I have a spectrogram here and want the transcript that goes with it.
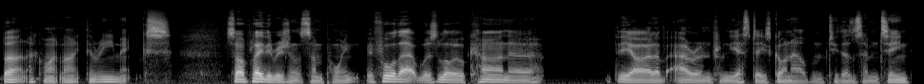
but I quite like the remix. So I'll play the original at some point. Before that was Loyle Carner The Isle of Arran from the Yesterday's Gone album, 2017.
